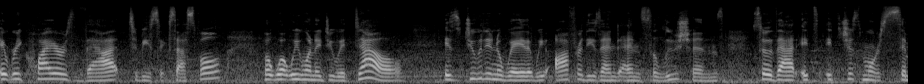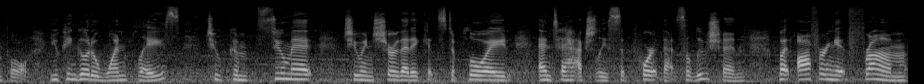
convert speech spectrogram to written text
It requires that to be successful. But what we want to do with Dell is do it in a way that we offer these end-to-end -end solutions so that it's, it's just more simple. You can go to one place to consume it, to ensure that it gets deployed, and to actually support that solution, but offering it from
